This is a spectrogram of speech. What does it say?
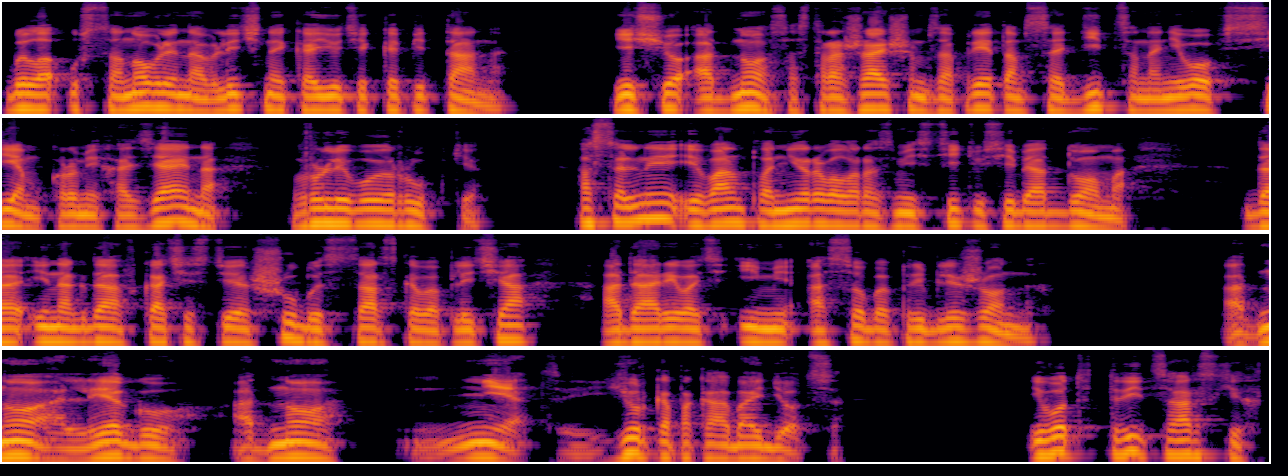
было установлено в личной каюте капитана. Еще одно со строжайшим запретом садиться на него всем, кроме хозяина, в рулевой рубке. Остальные Иван планировал разместить у себя дома, да иногда в качестве шубы с царского плеча одаривать ими особо приближенных. Одно Олегу, одно... Нет, Юрка пока обойдется. И вот три царских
